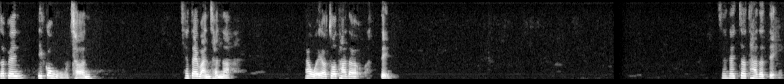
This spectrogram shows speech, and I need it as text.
这边一共五层，现在完成了。那我要做它的顶，现在做它的顶。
